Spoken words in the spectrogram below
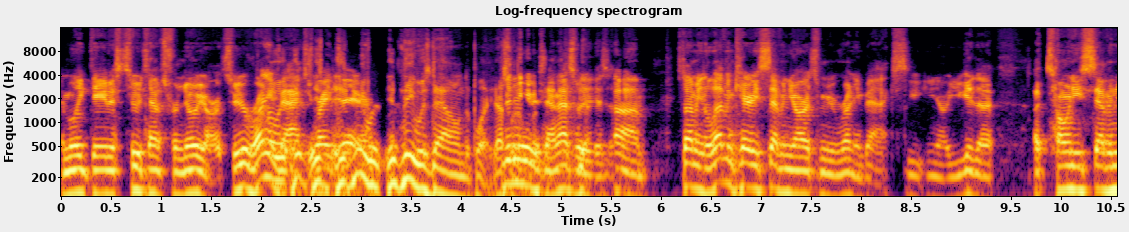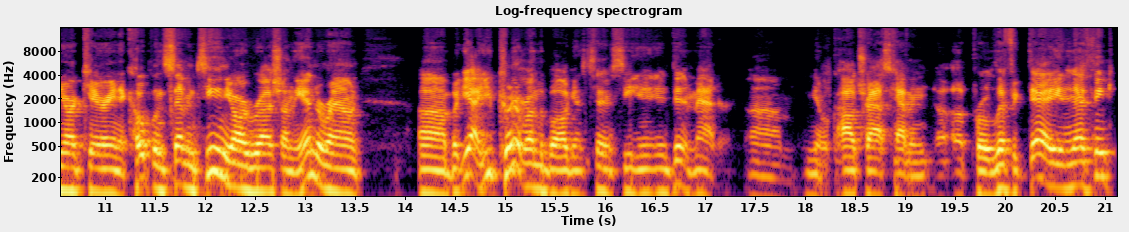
And Malik Davis, two attempts for no yards. So you're running oh, backs his, right his, there. Knee was, his knee was down on the play. That's the knee was down. That's what yeah. it is. Um, so I mean, 11 carries, seven yards from your running backs. You, you know, you get a a Toney seven yard carry and a Copeland 17 yard rush on the end around. Um, but yeah, you couldn't run the ball against Tennessee, and it didn't matter. Um, you know, Kyle Trask having a, a, prolific day, and I think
